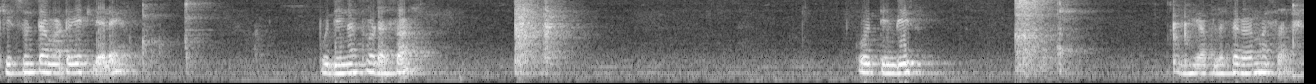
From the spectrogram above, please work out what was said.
खिसून टमाटो घेतलेला. आहे पुदिना थोडासा. कोथिंबीर. हे आपला सगळा मसाला.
